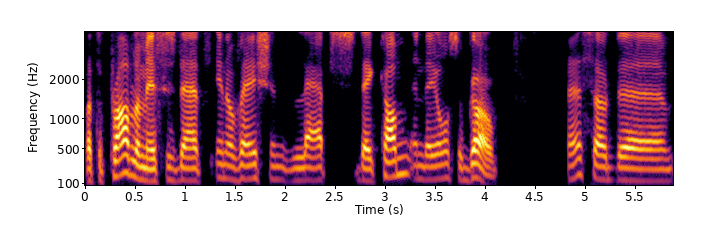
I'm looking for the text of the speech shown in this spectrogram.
But the problem is, is that innovation labs, they come and they also go. Uh, so the,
